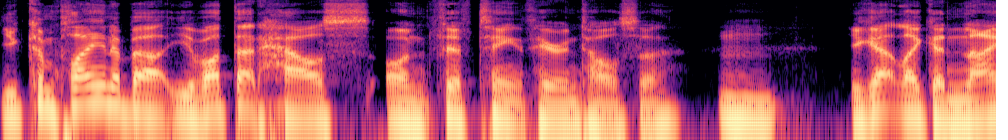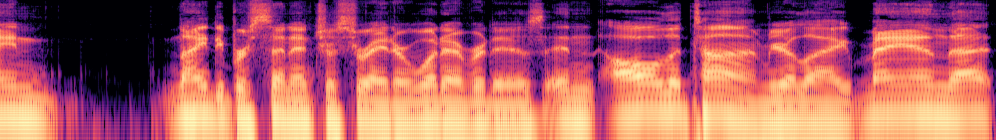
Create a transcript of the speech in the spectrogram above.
you complain about you bought that house on 15th here in Tulsa. Mm-hmm. You got like a nine, 90% interest rate or whatever it is. And all the time you're like, man, that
